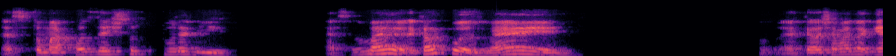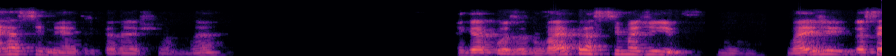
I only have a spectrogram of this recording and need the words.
assim, tomar conta da estrutura ali. Essa não vai, é aquela coisa, vai, é aquela chamada guerra assimétrica, né, chama, né? Aquela coisa, não vai para cima de, vai de, assim,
